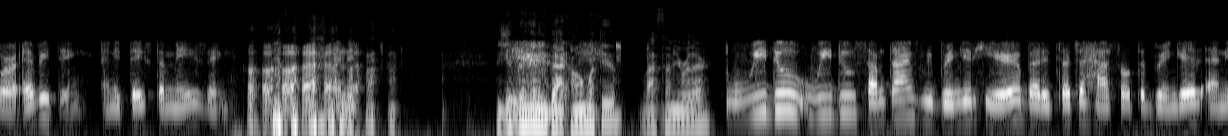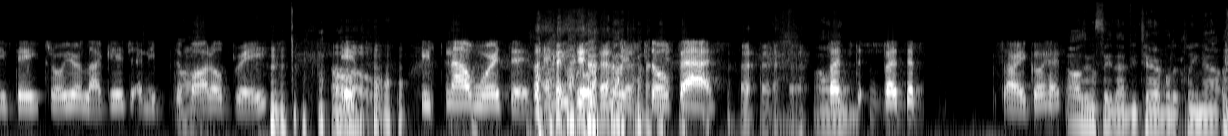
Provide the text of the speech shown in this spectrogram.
For everything, and it tastes amazing. it, Did you bring any back home with you last time you were there? We do. We do sometimes. We bring it here, but it's such a hassle to bring it. And if they throw your luggage and if the oh. bottle breaks, oh. it's, it's not worth it. And you go through it so fast. Um, but but the sorry, go ahead. I was gonna say that'd be terrible to clean out.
